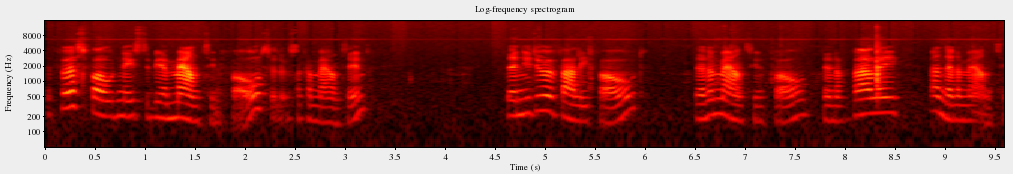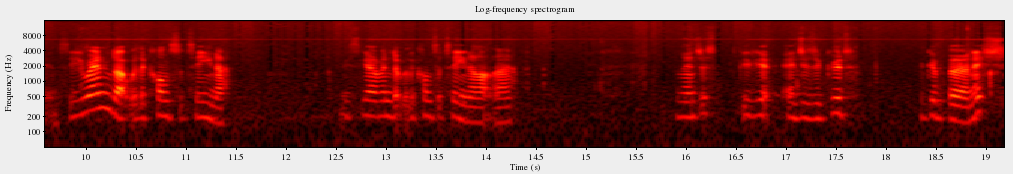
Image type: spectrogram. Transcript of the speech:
the first fold needs to be a mountain fold, so it looks like a mountain. Then you do a valley fold, then a mountain fold, then a valley, and then a mountain. So you end up with a concertina. You see I've ended up with a concertina like there. And then just give your edges a good a good burnish.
